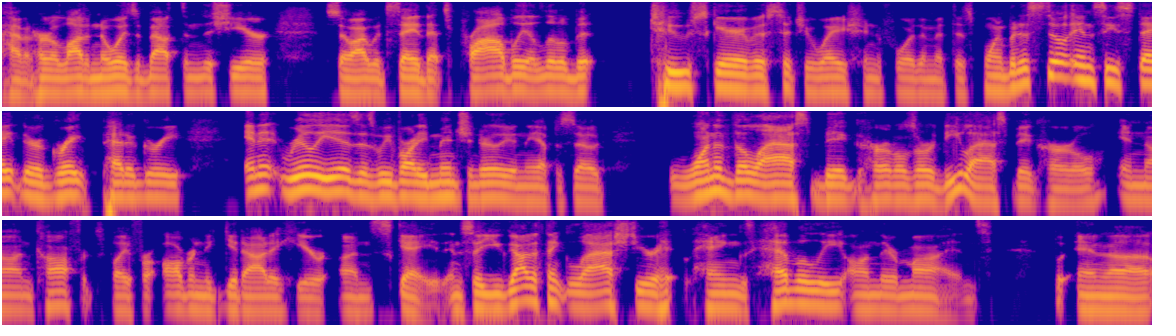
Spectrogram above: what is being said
haven't heard a lot of noise about them this year, so I would say that's probably a little bit too scary of a situation for them at this point. But it's still NC State. They're a great pedigree. And it really is, as we've already mentioned earlier in the episode, one of the last big hurdles or the last big hurdle in non-conference play for Auburn to get out of here unscathed. And so you got to think last year hangs heavily on their minds and uh,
